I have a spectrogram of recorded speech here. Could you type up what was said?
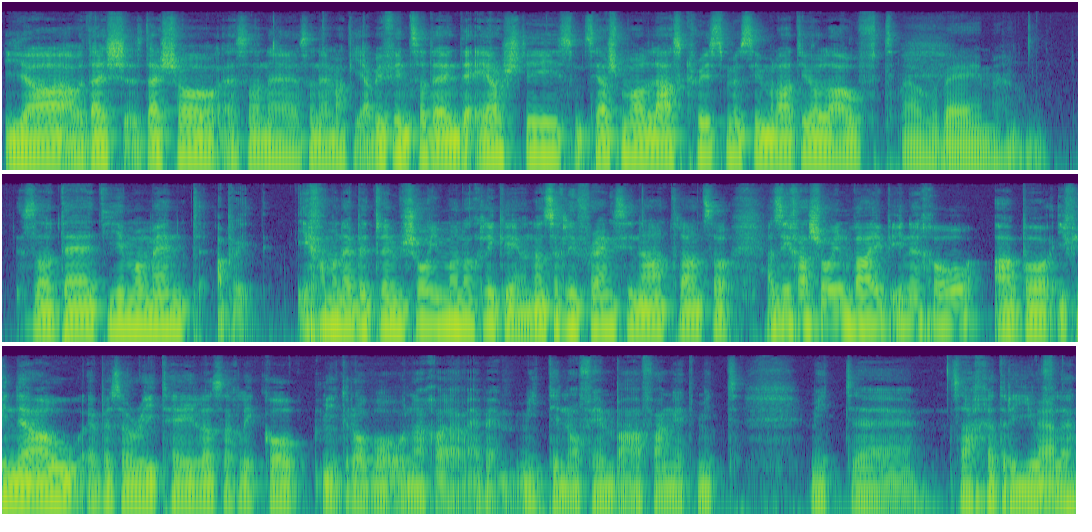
ja, aber das ist, das ist schon so eine, so eine Magie. Aber ich finde so, der, der erste, das erste Mal Last Christmas im Radio läuft, auch wem. so der, die Moment, aber ich kann mir neben dem schon immer noch ein bisschen geben. Und dann so ein bisschen Frank Sinatra und so. Also ich kann schon in Vibe reinkommen, aber ich finde auch eben so Retailer, so ein bisschen Coop, Migros, auch nachher eben Mitte November anfangen mit, mit äh, Sachen reinjufeln.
